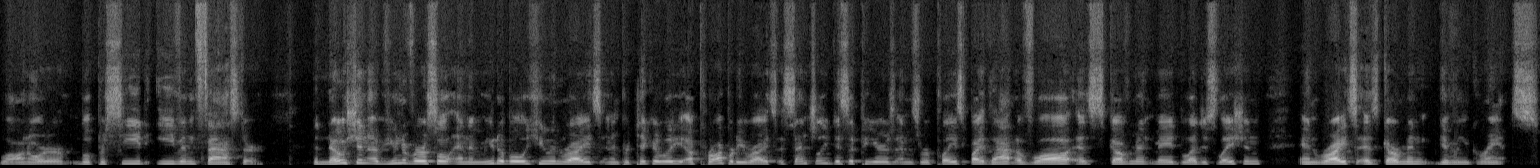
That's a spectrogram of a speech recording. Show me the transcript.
law and order, will proceed even faster. The notion of universal and immutable human rights, and in particularly of property rights, essentially disappears and is replaced by that of law as government made legislation and rights as government given grants.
